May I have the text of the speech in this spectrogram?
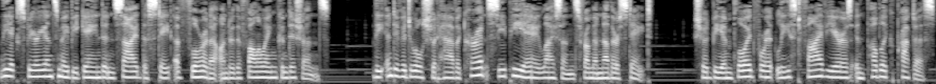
The experience may be gained inside the state of Florida under the following conditions. The individual should have a current CPA license from another state. Should be employed for at least five years in public practice.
